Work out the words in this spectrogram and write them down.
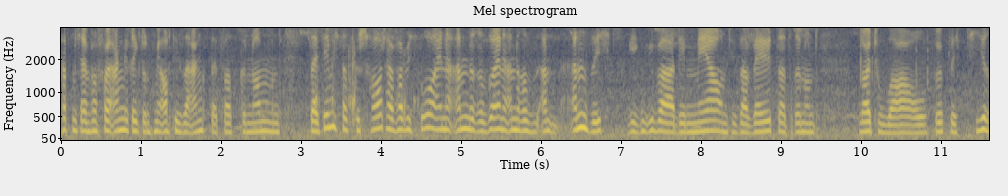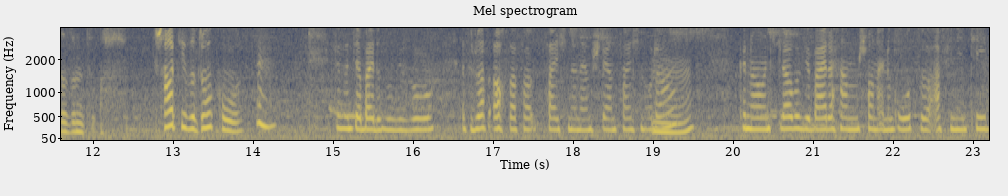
hat mich einfach voll angeregt und mir auch diese Angst etwas genommen. Und seitdem ich das geschaut habe, habe ich so eine andere, so eine andere An Ansicht gegenüber dem Meer und dieser Welt da drin. Und Leute, wow, wirklich, Tiere sind. Oh, schaut diese Doku. Wir sind ja beide sowieso. Also du hast auch Wasserzeichen in deinem Sternzeichen, oder? Mhm. Genau, und ich glaube, wir beide haben schon eine große Affinität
